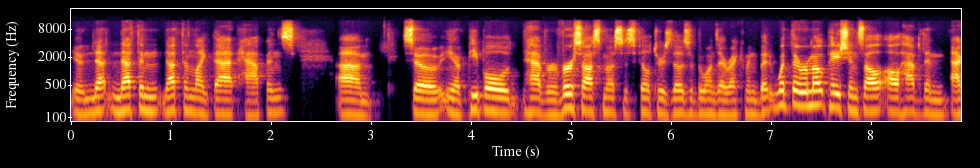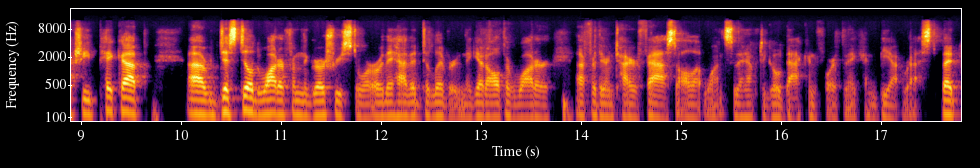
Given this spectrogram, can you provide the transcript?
you know, nothing nothing like that happens. Um, so, you know, people have reverse osmosis filters. Those are the ones I recommend. But with the remote patients, I'll, I'll have them actually pick up uh, distilled water from the grocery store or they have it delivered and they get all their water uh, for their entire fast all at once. So they don't have to go back and forth and they can be at rest. But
